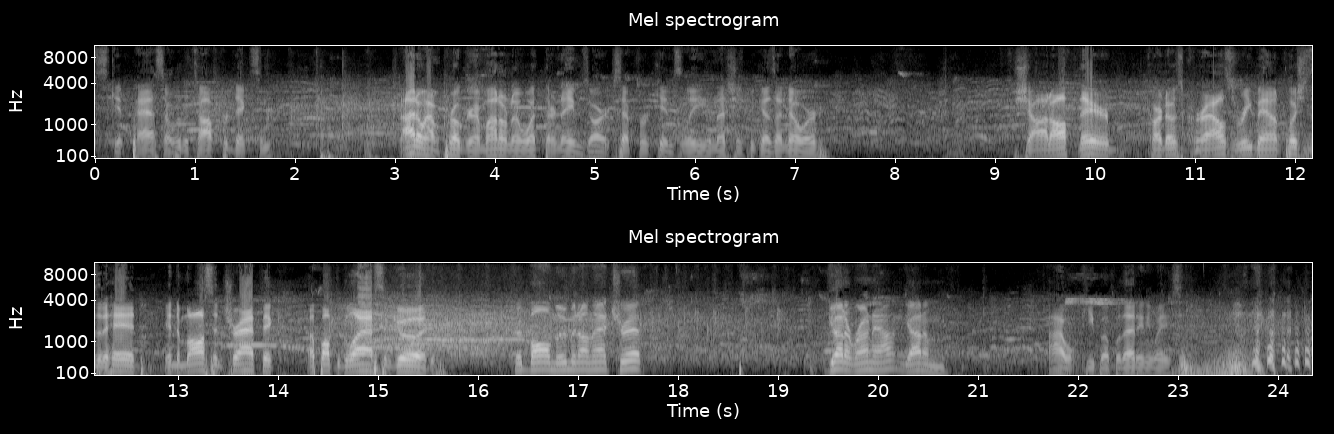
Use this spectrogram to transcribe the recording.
Skip pass over the top for Dixon. I don't have a program. I don't know what their names are except for Kinsley, and that's just because I know her. Shot off there. Kardosz corrals the rebound, pushes it ahead into Moss in traffic, up off the glass, and good. Good ball movement on that trip. Got a run out and got him I won't keep up with that anyways. hand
